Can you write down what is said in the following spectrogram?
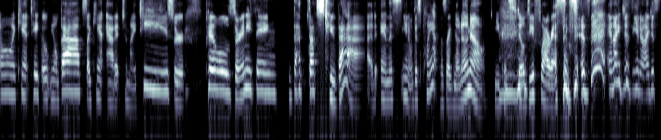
oh, I can't take oatmeal baths, I can't add it to my teas or pills or anything that that's too bad. And this you know this plant was like no no no you can still do flower essences. And i just you know i just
